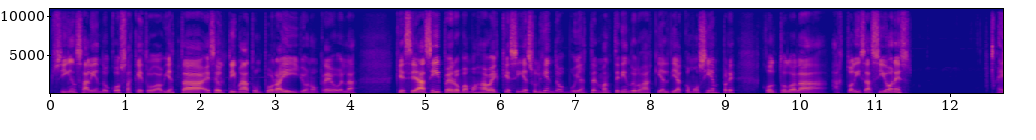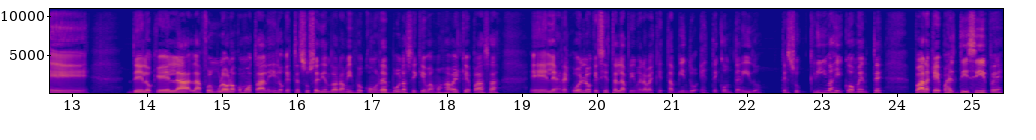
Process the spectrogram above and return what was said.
siguen saliendo cosas que todavía está ese ultimátum por ahí, yo no creo, ¿verdad? Que sea así, pero vamos a ver qué sigue surgiendo. Voy a estar manteniéndolos aquí al día como siempre, con todas las actualizaciones eh, de lo que es la, Fórmula 1 como tal y lo que esté sucediendo ahora mismo con Red Bull. Así que vamos a ver qué pasa. Eh, les recuerdo que si esta es la primera vez que estás viendo este contenido, te suscribas y comentes para que participe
